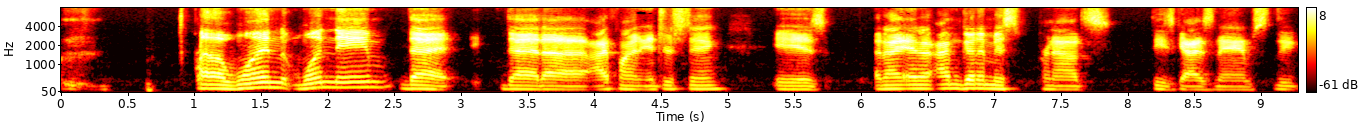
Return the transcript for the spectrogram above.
uh one one name that that uh I find interesting is and I and I'm gonna mispronounce these guys' names, the,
